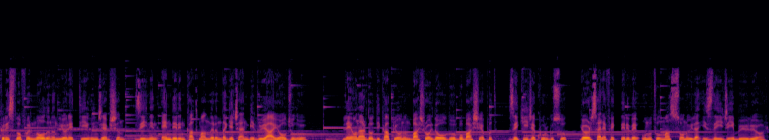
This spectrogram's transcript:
Christopher Nolan'ın yönettiği Inception, zihnin en derin katmanlarında geçen bir rüya yolculuğu. Leonardo DiCaprio'nun başrolde olduğu bu başyapıt, zekice kurgusu, görsel efektleri ve unutulmaz sonuyla izleyiciyi büyülüyor.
